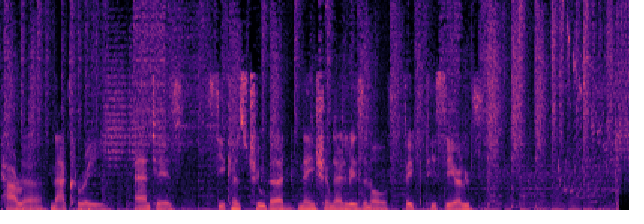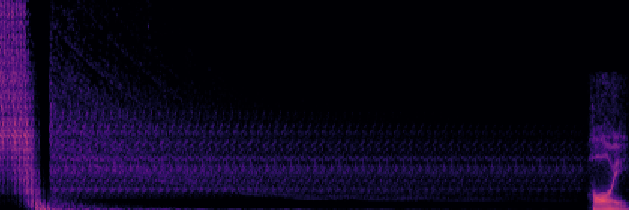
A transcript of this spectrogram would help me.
Para Macri, antes, se construyen nacionalismos ficticios. Hoy,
